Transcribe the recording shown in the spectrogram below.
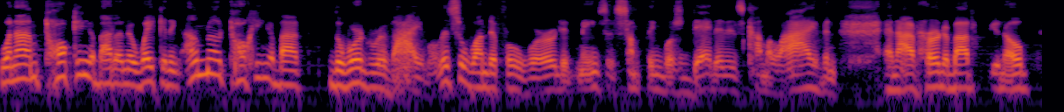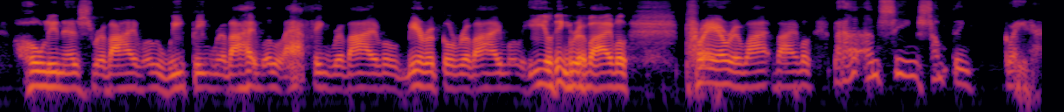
when I'm talking about an awakening, I'm not talking about the word revival. It's a wonderful word. It means that something was dead and it's come alive. And, and I've heard about, you know, holiness revival, weeping revival, laughing revival, miracle revival, healing revival, prayer revival. But I, am seeing something greater.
